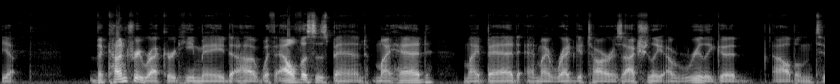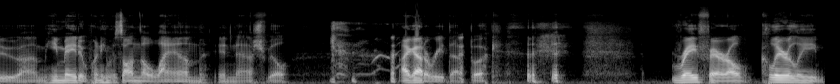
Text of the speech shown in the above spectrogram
Yep. The country record he made uh, with Elvis's band, My Head, My Bed, and My Red Guitar, is actually a really good album too. Um, he made it when he was on the Lam in Nashville. I got to read that book. Ray Farrell, clearly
